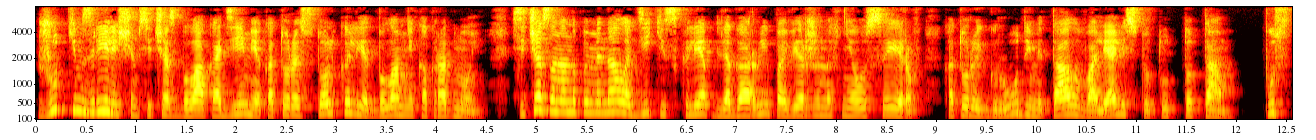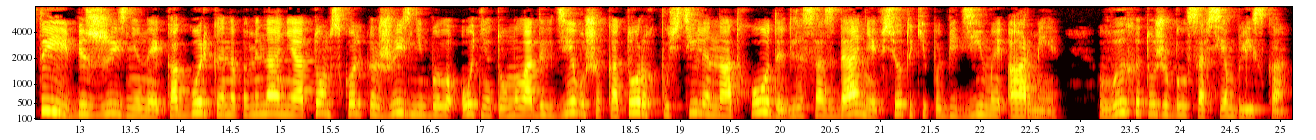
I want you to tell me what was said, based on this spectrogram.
Жутким зрелищем сейчас была Академия, которая столько лет была мне как родной. Сейчас она напоминала дикий склеп для горы поверженных неосейров, которые груды металла валялись то тут, то там. Пустые, безжизненные, как горькое напоминание о том, сколько жизней было отнято у молодых девушек, которых пустили на отходы для создания все-таки победимой армии. Выход уже был совсем близко.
